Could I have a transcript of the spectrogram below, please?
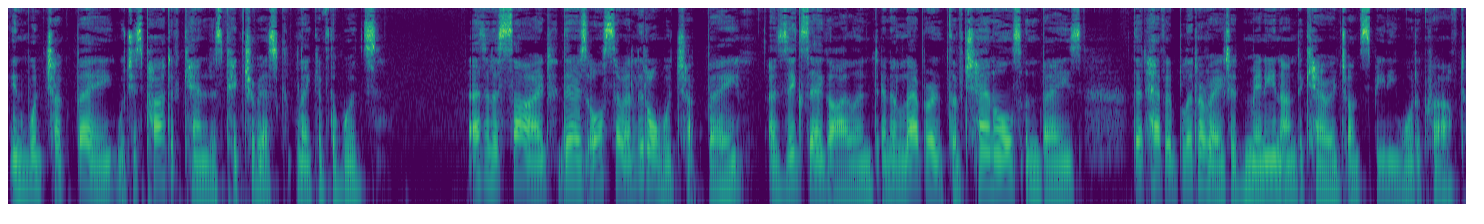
in Woodchuck Bay, which is part of Canada's picturesque Lake of the Woods. As an aside, there is also a little Woodchuck Bay, a zigzag island, and a labyrinth of channels and bays that have obliterated many an undercarriage on speedy watercraft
